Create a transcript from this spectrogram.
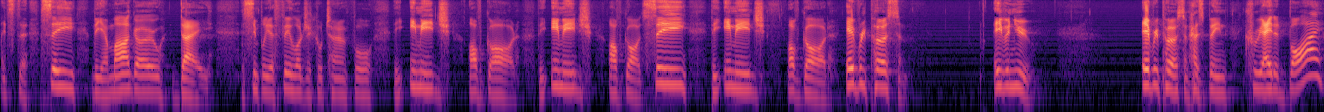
it's to see the imago Dei. It's simply a theological term for the image of God. The image of God. See the image of God. Every person, even you, every person has been created by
